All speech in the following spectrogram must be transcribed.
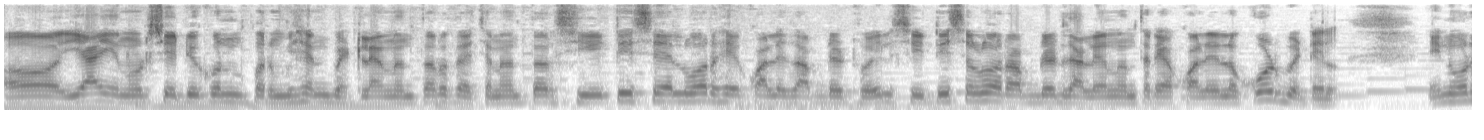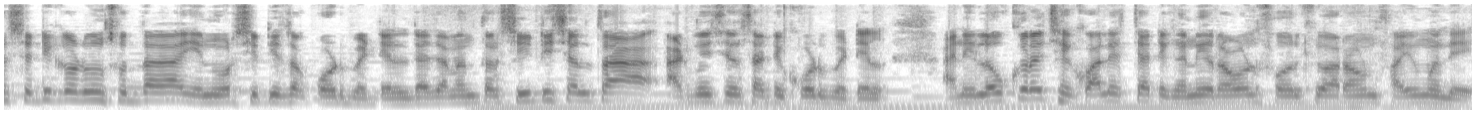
या युनिव्हर्सिटीकडून परमिशन भेटल्यानंतर त्याच्यानंतर सी ई टी सेलवर हे कॉलेज अपडेट होईल. सी ई टी सेलवर अपडेट झाल्यानंतर या कॉलेजला कोड भेटेल. युनिव्हर्सिटीकडून सुद्धा युनिव्हर्सिटीचा कोड भेटेल. त्याच्यानंतर सी टी सेलचा ॲडमिशनसाठी कोड भेटेल. आणि लवकरच हे कॉलेज त्या ठिकाणी राऊंड फोर किंवा राऊंड फाईव्हमध्ये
